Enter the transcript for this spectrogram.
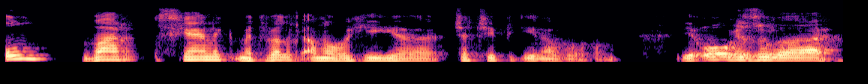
on waarschijnlijk met welke analogie uh, ChatGPT naar voren komt. Je ogen zullen,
